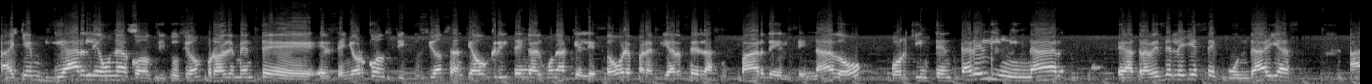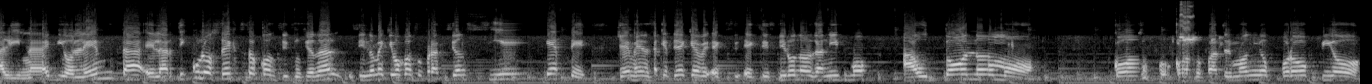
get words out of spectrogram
hay que enviarle una constitución. Probablemente el señor Constitución Santiago Krill tenga alguna que le sobre para enviársela a su par del Senado porque intentar eliminar eh, a través de leyes secundarias al INAI violenta el artículo sexto constitucional, si no me equivoco, su fracción 7, que menciona que tiene que existir un organismo autónomo con su, con su patrimonio propio,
